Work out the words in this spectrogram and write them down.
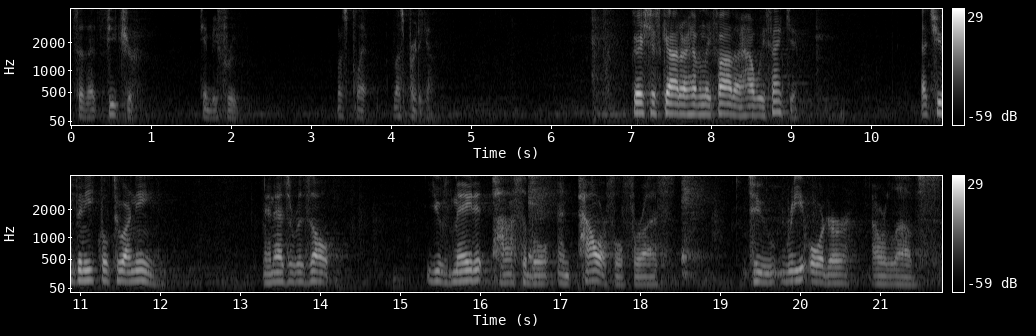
so that future can be fruit. Let's play. Let's pray together. Gracious God, our Heavenly Father, how we thank you that you've been equal to our need. And as a result, you've made it possible and powerful for us to reorder our loves.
